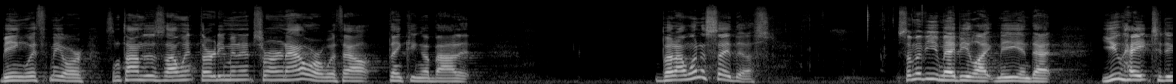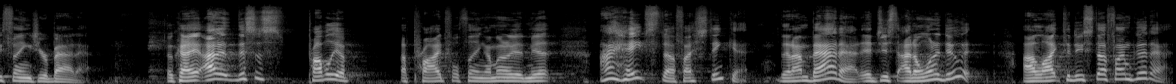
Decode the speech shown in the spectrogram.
being with me, or sometimes I went 30 minutes or an hour without thinking about it. But I want to say this. Some of you may be like me in that you hate to do things you're bad at. Okay? I, this is probably a, a prideful thing. I'm going to admit I hate stuff I stink at, that I'm bad at. It just, I don't want to do it. I like to do stuff I'm good at.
